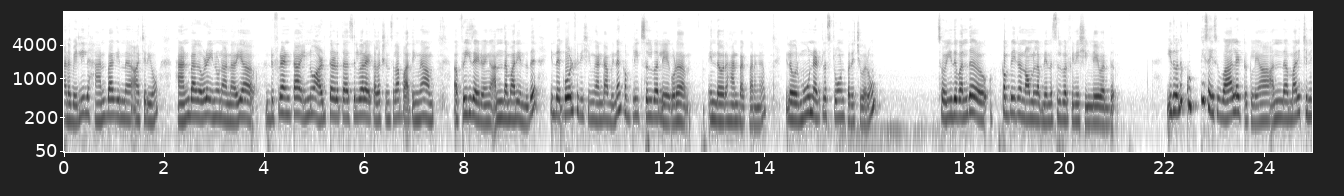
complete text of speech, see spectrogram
ஆனால் வெளியில் ஹேண்ட்பேக் என்ன ஆச்சரியம்? ஹேண்ட்பேக்கை விட இன்னும் நான் நிறையா டிஃப்ரெண்ட்டாக இன்னும் அடுத்தடுத்த சில்வர் ஐ கலெக்ஷன்ஸ்லாம் பார்த்தீங்கன்னா ஃப்ரீஸ் ஆகிடுவாங்க அந்த மாதிரி இருந்தது. இந்த கோல்ட் ஃபினிஷிங் வேண்டாம் அப்படின்னா கம்ப்ளீட் சில்வர்லேயே கூட இந்த ஒரு ஹேண்ட்பேக் பாருங்கள் இதில் ஒரு மூணு இடத்துல ஸ்டோன் பதிச்சு வரும். ஸோ இது வந்து கம்ப்ளீட்டாக நார்மல் அப்படி அந்த சில்வர் ஃபினிஷிங்லேயே வருது. இது வந்து குட்டி சைஸ் வேலெட் இருக்கு இல்லையா? அந்த மாதிரி சின்ன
